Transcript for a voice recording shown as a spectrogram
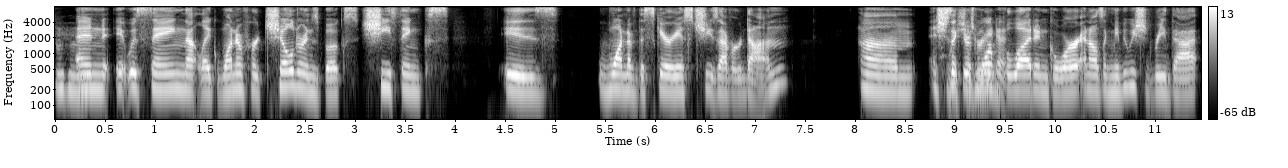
Mhm. and it was saying that like one of her children's books she thinks is one of the scariest she's ever done um and she's We like there's more it. blood and gore and i was like maybe we should read that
